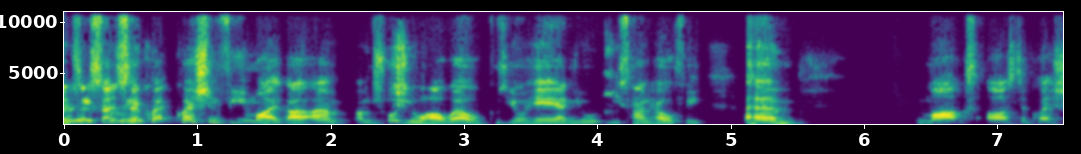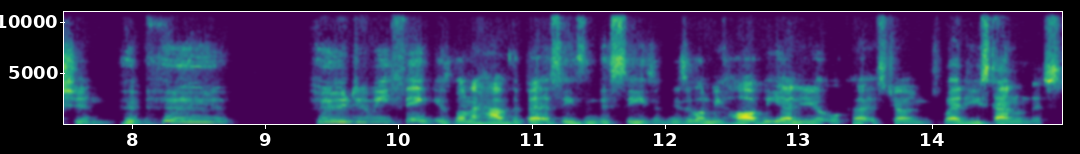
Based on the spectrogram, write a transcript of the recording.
time So, away. so, from so me. question for you, Mike. I, I'm I'm sure you are well because you're here and you you sound healthy. Um, Mark's asked a question. Who who who do we think is going to have the better season this season? Is it going to be Harvey Elliott or Curtis Jones? Where do you stand on this?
